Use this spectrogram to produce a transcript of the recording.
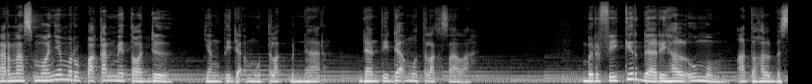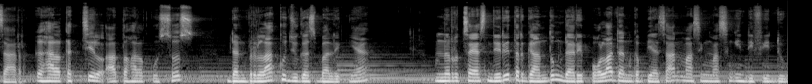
Karena semuanya merupakan metode yang tidak mutlak benar dan tidak mutlak salah. Berpikir dari hal umum atau hal besar ke hal kecil atau hal khusus dan berlaku juga sebaliknya, menurut saya sendiri tergantung dari pola dan kebiasaan masing-masing individu,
